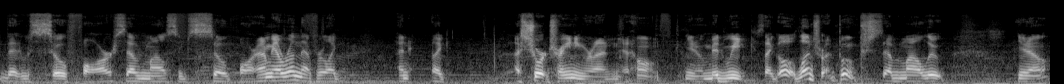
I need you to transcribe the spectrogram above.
that it was so far. Seven miles seems so far. I mean, I run that for like an like a short training run at home. You know, midweek. It's like, oh, lunch run, boom, seven mile loop. You know,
